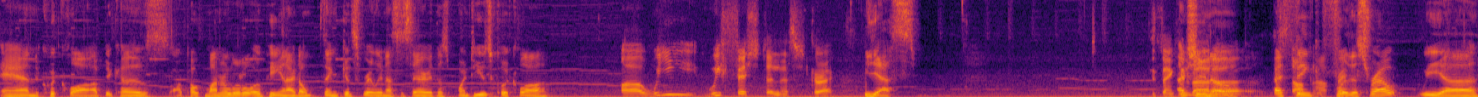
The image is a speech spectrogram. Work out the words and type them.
and Quick Claw because our Pokemon are a little OP, and I don't think it's really necessary at this point to use Quick Claw. Uh, we we fished in this, correct? Yes. Actually, about, no. uh, I think for right this route, we uh,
